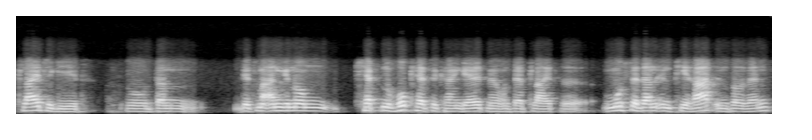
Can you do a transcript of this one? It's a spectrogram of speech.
pleite geht, so dann jetzt mal angenommen, Captain Hook hätte kein Geld mehr und wäre pleite, muss er dann in Piratinsolvenz?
